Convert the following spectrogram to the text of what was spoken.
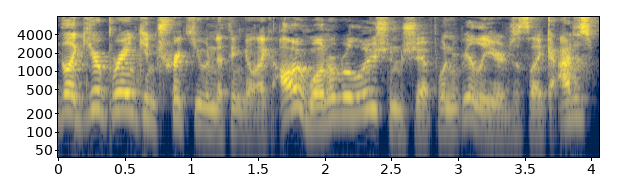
like your brain can trick you into thinking like I want a relationship when really you're just like I just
